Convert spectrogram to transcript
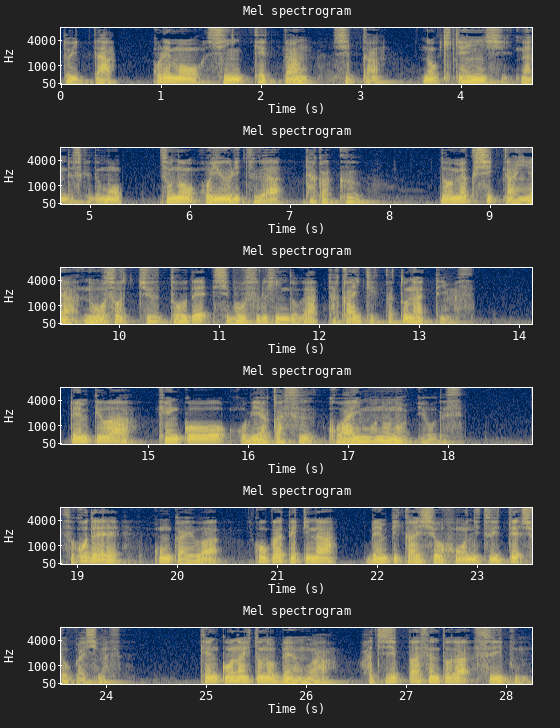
といったこれも心血管疾患の危険因子なんですけども、その保有率が高く、動脈疾患や脳卒中等で死亡する頻度が高い結果となっています。便秘は健康を脅かす怖いもののようです。そこで今回は効果的な便秘解消法について紹介します。健康な人の便は80%が水分、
